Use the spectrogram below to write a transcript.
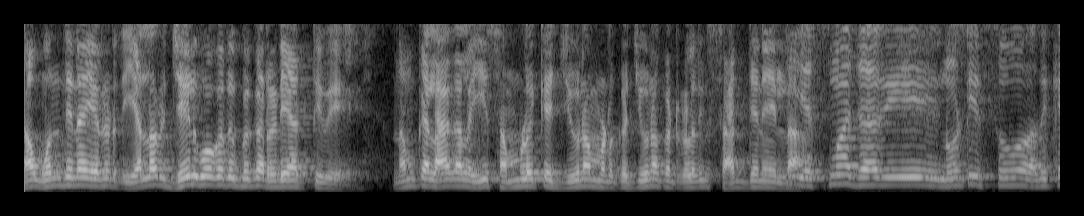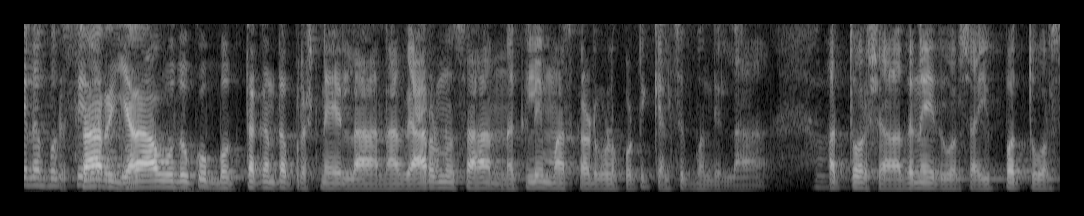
ನಾವು ಒಂದಿನ ಎರಡು ಎಲ್ಲರೂ ಜೈಲಿಗೆ ಹೋಗೋದಕ್ಕೆ ಬೇಕಾದ್ರೆ ರೆಡಿ ಆಗ್ತೀವಿ. ನಮ್ಮ ಕೈಲಿ ಆಗಲ್ಲ ಈ ಸಂಬಳಕ್ಕೆ ಜೀವನ ಮಾಡ್ಕೊ ಜೀವನ ಕಟ್ಕೊಳ್ಳೋದಕ್ಕೆ ಸಾಧ್ಯನೇ ಇಲ್ಲ. ಎಸ್ಮಾ ಜಾರಿ ನೋಟಿಸು ಅದಕ್ಕೆಲ್ಲ ಸರ್ ಯಾವುದಕ್ಕೂ ಬಗ್ತಕ್ಕಂಥ ಪ್ರಶ್ನೆ ಇಲ್ಲ. ನಾವು ಯಾರನ್ನೂ ಸಹ ನಕಲಿ ಮಾಸ್ ಕಾರ್ಡ್ಗಳು ಕೊಟ್ಟು ಕೆಲಸಕ್ಕೆ ಬಂದಿಲ್ಲ. ಹತ್ತು ವರ್ಷ ಹದಿನೈದು ವರ್ಷ ಇಪ್ಪತ್ತು ವರ್ಷ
